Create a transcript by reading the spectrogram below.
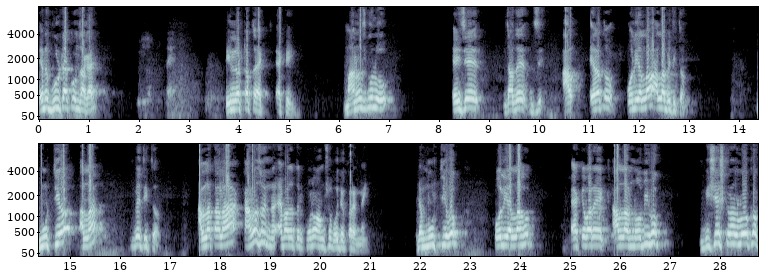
এখানে ভুলটা কোন জায়গায়? ইল্লটটা তো এক, একই। মানুষগুলো এই যে যাদের এরা তো অলি আল্লাহ আল্লাহ ব্যতীত। মূর্তিও আল্লাহ ব্যতীত। আল্লাহ তালা কারও জন্য এবাদতের কোনো অংশ বৈধ করেন নাই। এটা মূর্তি হোক, অলি আল্লাহ হোক, একেবারে আল্লাহ নবী হোক, বিশেষ কোন লোক হোক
